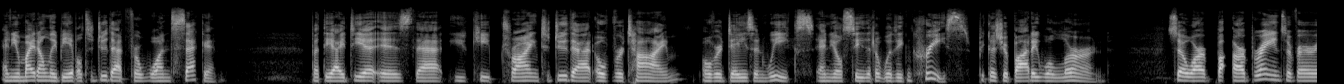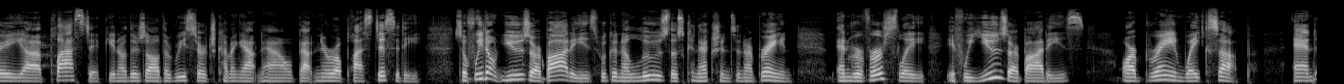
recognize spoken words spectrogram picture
and you might only be able to do that for one second. But the idea is that you keep trying to do that over time over days and weeks, and you'll see that it would increase because your body will learn. So our our brains are very uh, plastic. You know, there's all the research coming out now about neuroplasticity. So if we don't use our bodies, we're going to lose those connections in our brain. And reversely, if we use our bodies, our brain wakes up and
